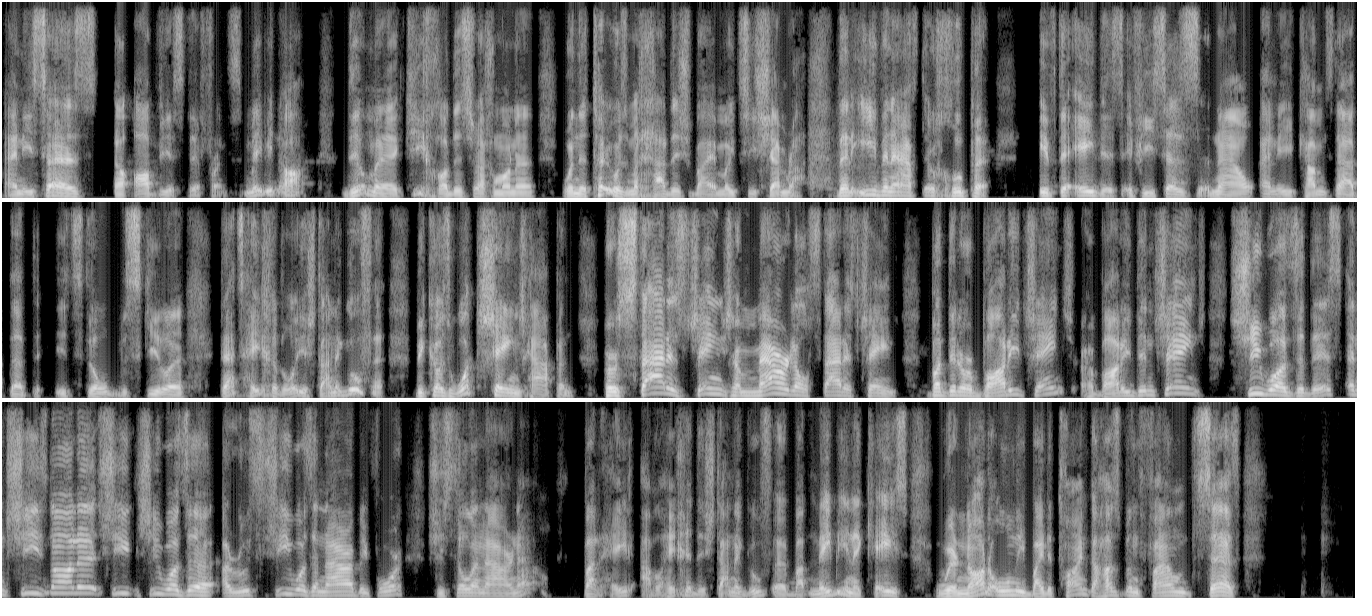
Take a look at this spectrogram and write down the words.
And he says an obvious difference. Maybe not. When the Torah was mechadish by Motzi Shemra, that even after chuppah, if the Adis, if he says now and he comes that that it's still skila, that's gufa. Because what change happened? Her status changed, her marital status changed, but did her body change? Her body didn't change. She was a this, and she's not a she. She was a, a Rus. She was an Arab before. She's still an Arab now. But hey, but maybe in a case where not only by the time the husband found says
